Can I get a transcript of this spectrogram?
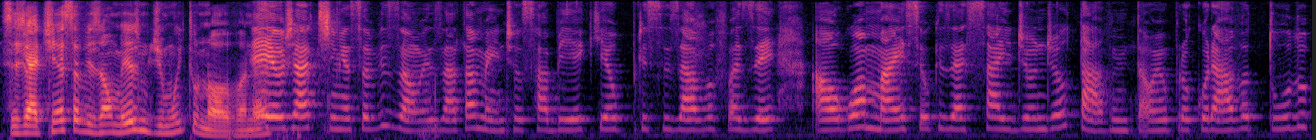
Você já tinha essa visão mesmo de muito nova, né? Eu já tinha essa visão, exatamente. Eu sabia que eu precisava fazer algo a mais se eu quisesse sair de onde eu estava. Então eu procurava tudo,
